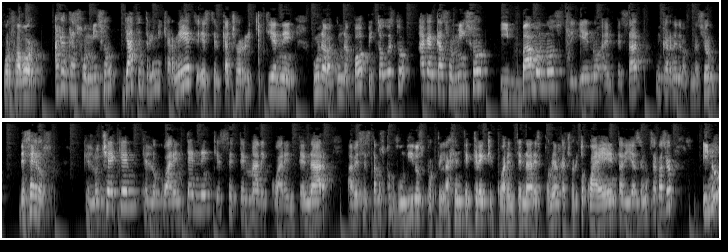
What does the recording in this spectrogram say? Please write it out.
por favor, hagan caso omiso, ya te entregué mi carnet, este, el cachorrito tiene una vacuna pop y todo esto, hagan caso omiso y vámonos de lleno a empezar un carnet de vacunación de ceros que lo chequen, que lo cuarentenen, que ese tema de cuarentenar, a veces estamos confundidos porque la gente cree que cuarentenar es poner al cachorrito 40 días en observación, y no,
